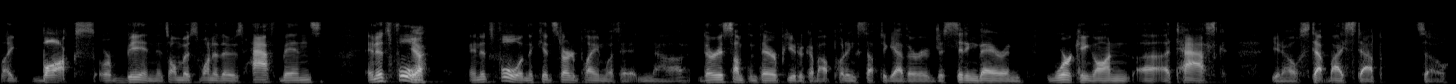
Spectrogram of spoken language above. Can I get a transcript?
like box or bin it's almost one of those half bins and it's full Yeah. and it's full and the kids started playing with it and uh, there is something therapeutic about putting stuff together just sitting there and working on uh, a task you know step by step So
